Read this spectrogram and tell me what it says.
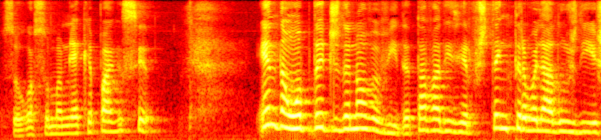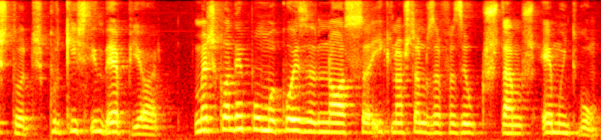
Sou, de uma mulher que apaga cedo. Então, updates da nova vida. Estava a dizer-vos, tenho que trabalhar os dias todos, porque isto ainda é pior. Mas quando é para uma coisa nossa e que nós estamos a fazer o que gostamos, é muito bom.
